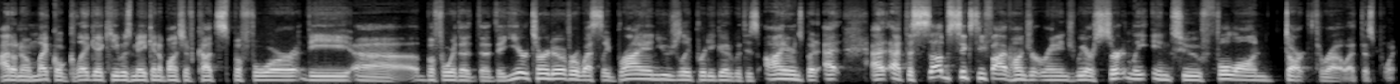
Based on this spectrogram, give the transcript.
I don't know, Michael Gligic. He was making a bunch of cuts before the uh, before the, the the year turned over. Wesley Bryan usually pretty good with his irons, but at at, at the sub 6500 range, we are certainly into full on dart throw at this point.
